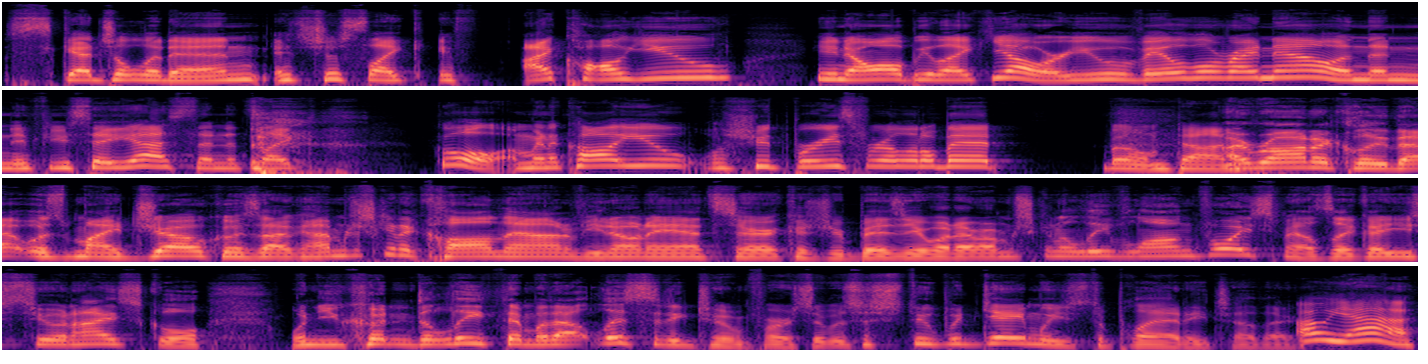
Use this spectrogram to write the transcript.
schedule it in. It's just like if I call you, you know, I'll be like, yo, are you available right now? And then if you say yes, then it's like, cool, I'm going to call you. We'll shoot the breeze for a little bit. Boom, done. Ironically, that was my joke. Was like, I'm just gonna call now, and if you don't answer because you're busy or whatever, I'm just gonna leave long voicemails like I used to in high school when you couldn't delete them without listening to them first. It was a stupid game we used to play at each other. Oh yeah.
